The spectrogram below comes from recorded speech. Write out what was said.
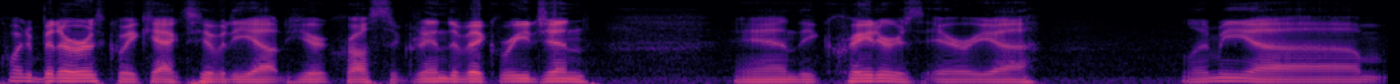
quite a bit of earthquake activity out here across the Grindavik region and the craters area. Let me um,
